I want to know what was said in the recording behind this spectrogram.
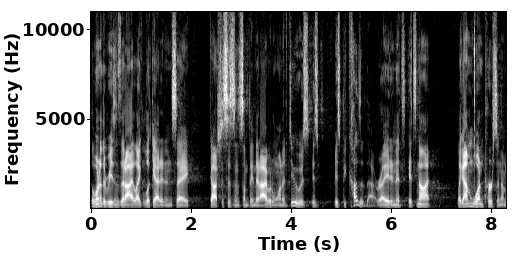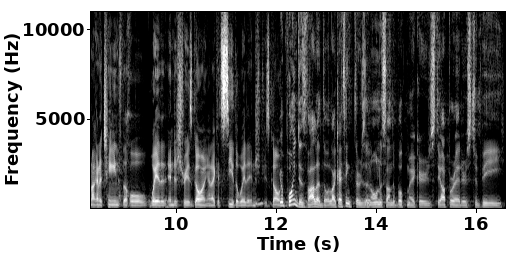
one of the reasons that I like look at it and say, "Gosh, this isn't something that I would want to do," is is is because of that, right? And it's it's not like I'm one person. I'm not going to change the whole way the industry is going, and I could see the way the industry is going. Your point is valid, though. Like I think there's an onus on the bookmakers, the operators, to be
